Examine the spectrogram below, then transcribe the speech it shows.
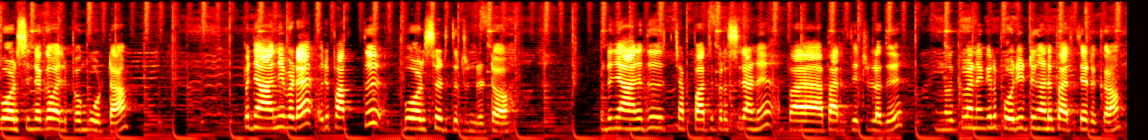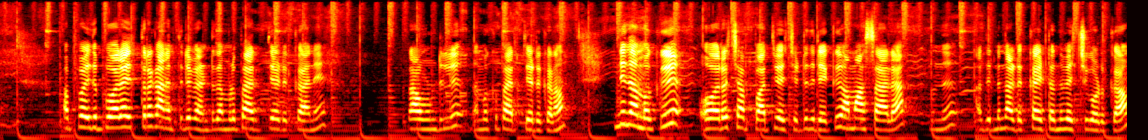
ബോൾസിന്റെ ഒക്കെ വലിപ്പം കൂട്ടാം. അപ്പോൾ ഞാനിവിടെ ഒരു പത്ത് ബോൾസ് എടുത്തിട്ടുണ്ട് കേട്ടോ എന്നിട്ട് ഞാനിത് ചപ്പാത്തി പ്രസ്സിലാണ് പരത്തിയിട്ടുള്ളത്. നിങ്ങൾക്ക് വേണമെങ്കിൽ പൊടി ഇട്ടിങ്ങാണ്ട് പരത്തിയെടുക്കാം. അപ്പോൾ ഇതുപോലെ ഇത്ര കനത്തിൽ വേണ്ട നമ്മൾ പരത്തിയെടുക്കാൻ റൗണ്ടിൽ നമുക്ക് പരത്തിയെടുക്കണം. ഇനി നമുക്ക് ഓരോ ചപ്പാത്തി വെച്ചിട്ട് ഇതിലേക്ക് ആ മസാല ഒന്ന് അതിന്റെ നടുക്കായിട്ടൊന്ന് വെച്ച് കൊടുക്കാം.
